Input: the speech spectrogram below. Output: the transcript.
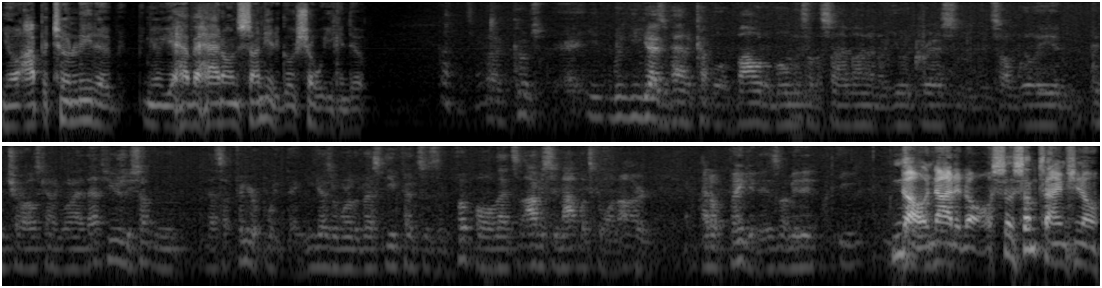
you know, opportunity to, you know, you have a hat on Sunday to go show what you can do. Uh, Coach, you, you guys have had a couple of volatile moments on the sideline. I know you and Chris, and we saw Willie and, and Charles kind of going at it. That's usually something that's a finger point thing. You guys are one of the best defenses in football. That's obviously not what's going on. Or I don't think it is. I mean, it, he, No, not at all. So sometimes, you know,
